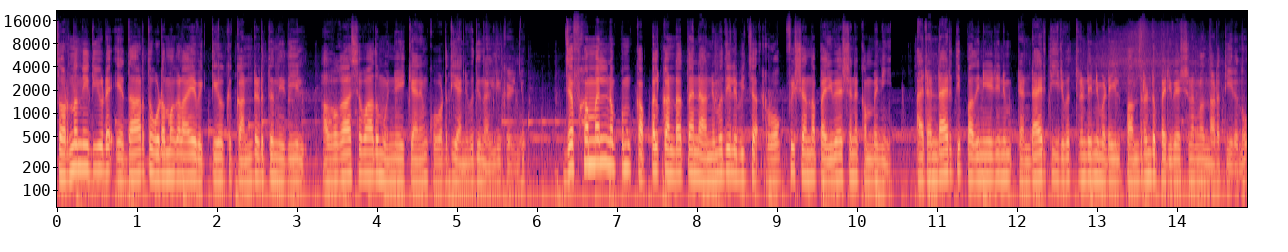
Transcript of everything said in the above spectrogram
സ്വർണനിധിയുടെ യഥാർത്ഥ ഉടമകളായ വ്യക്തികൾക്ക് കണ്ടെടുത്ത നിധിയിൽ അവകാശവാദം ഉന്നയിക്കാനും കോടതി അനുമതി നൽകി കഴിഞ്ഞു. ജഫ് ഹമ്മലിനൊപ്പം കപ്പൽ കണ്ടെത്താൻ അനുമതി ലഭിച്ച റോക്ക് ഫിഷ് എന്ന പരിവേഷണ കമ്പനി രണ്ടായിരത്തി പതിനേഴിനും രണ്ടായിരത്തി ഇരുപത്തിരണ്ടിനും ഇടയിൽ പന്ത്രണ്ട് പരിവേഷണങ്ങൾ നടത്തിയിരുന്നു.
